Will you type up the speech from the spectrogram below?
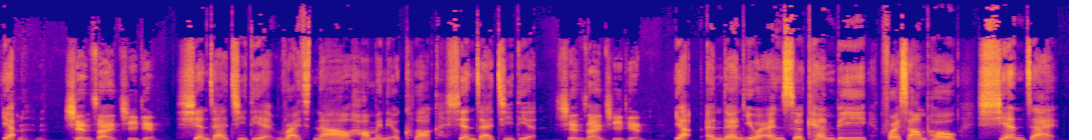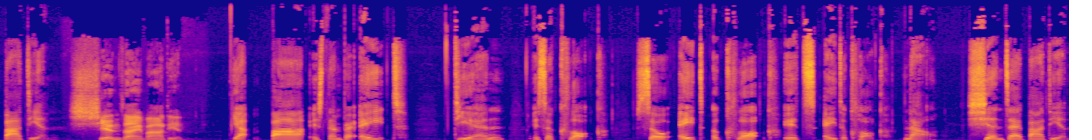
Yeah. 现在几点?现在几点? Right now, how many o'clock? 现在几点?现在几点? Yeah. And then your answer can be, for example, 现在八点.现在八点. Yeah, 八 is number eight. 点 is o'clock. So eight o'clock, it's eight o'clock now. 现在八点.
